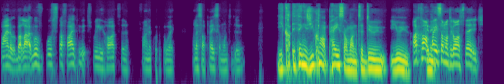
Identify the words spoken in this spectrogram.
find it. But like with with stuff I do, it's really hard to find a quicker way unless I pay someone to do it. you can't, the thing is, you can't pay someone to do you. I can't pay someone to go on stage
